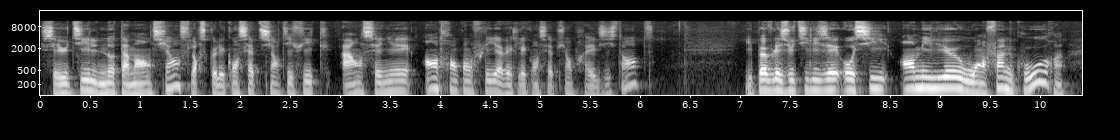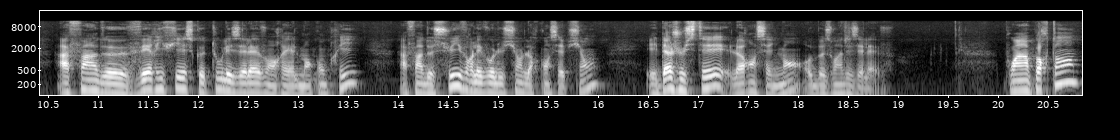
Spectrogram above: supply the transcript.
c'est utile notamment en sciences lorsque les concepts scientifiques à enseigner entrent en conflit avec les conceptions préexistantes. Ils peuvent les utiliser aussi en milieu ou en fin de cours afin de vérifier ce que tous les élèves ont réellement compris, afin de suivre l'évolution de leur conception et d'ajuster leur enseignement aux besoins des élèves. Point important,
